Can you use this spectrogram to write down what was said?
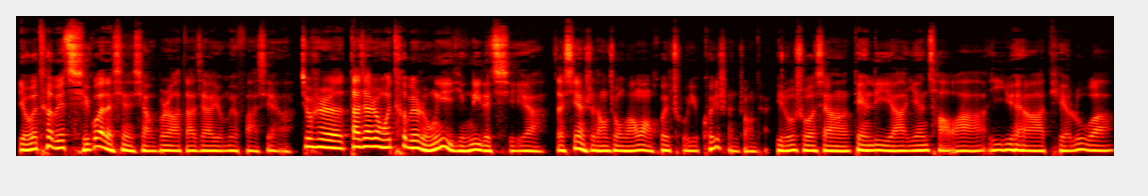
有个特别奇怪的现象，不知道大家有没有发现啊？就是大家认为特别容易盈利的企业啊，在现实当中往往会处于亏损状态。比如说像电力啊、烟草啊、医院啊、铁路啊、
